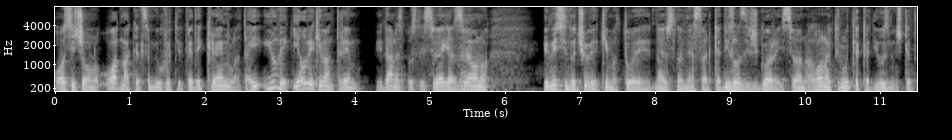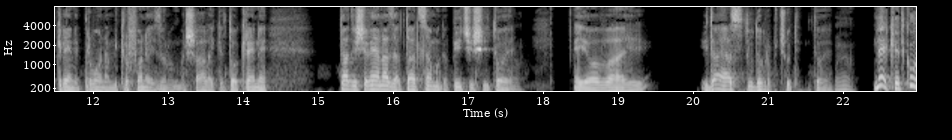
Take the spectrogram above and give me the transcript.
osjećao ono, odmah kad sam je uhvatio, kada je krenula ta, i, i uvijek, ja uvijek imam tremu i danas poslije svega, sve ono, i mislim da ću uvijek ima, to je najosnovnija stvar, kad izlaziš gore i sve ono, ali onak trenutka kad je uzmeš, kad krene prvo na mikrofone iz onog maršala i kad to krene, tad više nema nazad, tad samo ga pičiš i to je. I ovaj, i da, ja se tu dobro počutim. To je. Ne, kaj je tako,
